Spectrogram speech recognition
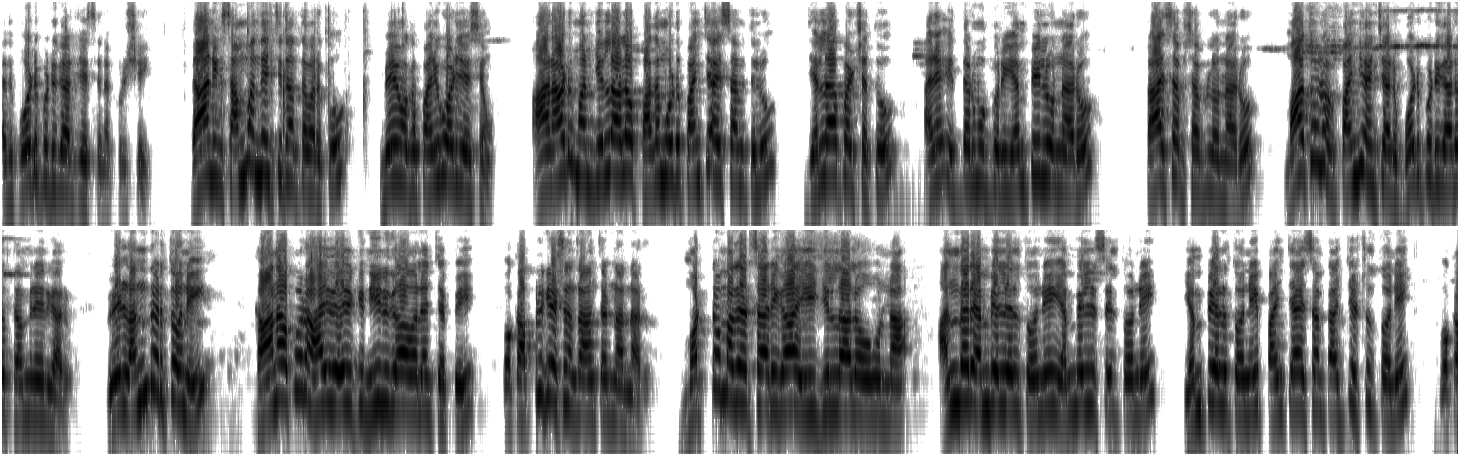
అది బోడిపుడి గారు చేసిన కృషి. దానికి సంబంధించినంత వరకు మేము ఒక పని కూడా చేసాం ఆనాడు మన జిల్లాలో పదమూడు పంచాయతీ సమితులు జిల్లా పరిషత్తు అనే ఇద్దరు ముగ్గురు ఎంపీలు ఉన్నారు. రాజ్యసభ సభ్యులు ఉన్నారు. మాతో ఒక పని చేయించారు బోడిపుడి గారు తమ్మినేని గారు. వీళ్ళందరితోని ఖానాపురం హైవేకి నీళ్ళు కావాలని చెప్పి ఒక అప్లికేషన్ రాంచండి అన్నారు. మొట్టమొదటిసారిగా ఈ జిల్లాలో ఉన్న అందరు ఎమ్మెల్యేలతోని ఎమ్మెల్యేలతోని ఎంపీలతోని పంచాయతీ సమితి అధ్యక్షులతోని ఒక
